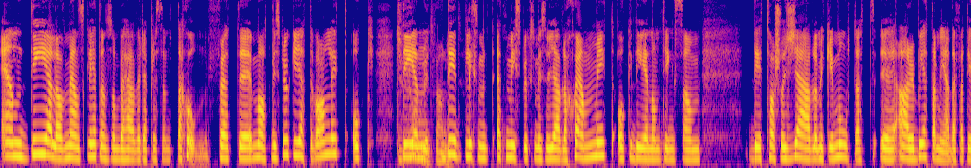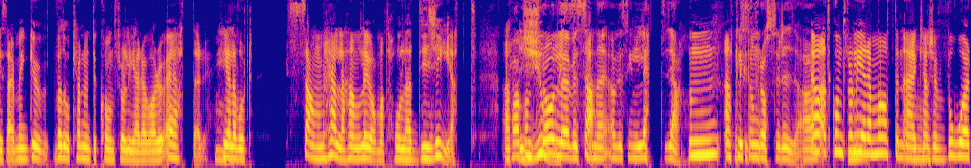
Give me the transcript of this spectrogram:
en del av mänskligheten som behöver representation. För att eh, matmissbruk är jättevanligt och det är, en, det är liksom ett missbruk som är så jävla skämmigt och det är någonting som det tar så jävla mycket emot att eh, arbeta med därför att det är så här, men gud, vadå kan du inte kontrollera vad du äter? Mm. Hela vårt samhälle handlar ju om att hålla diet. Att Ha kontroll josa. över, sina, över sin lättja. Mm, att liksom, frosseri. Ja. Ja, att kontrollera maten är Mm. kanske vårt,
